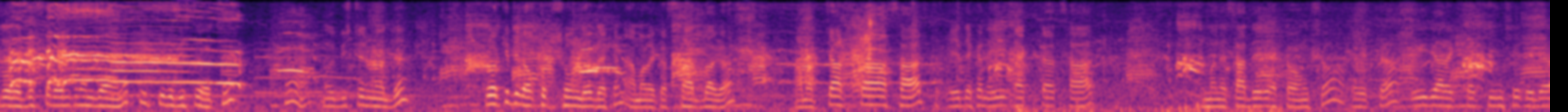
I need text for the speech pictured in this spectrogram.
কিনা আমি না টিপটিপে বৃষ্টি হচ্ছে। হ্যাঁ ওই বৃষ্টির মধ্যে। প্রকৃতিটাও খুব সুন্দর, দেখেন, আমার একটা ছাদ বাগান। আমার চারটা ছাদ, এই দেখেন, এই একটা ছাদ মানে ছাদের একটা অংশ একটা, এই যে আর একটা তিন সেট এটা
